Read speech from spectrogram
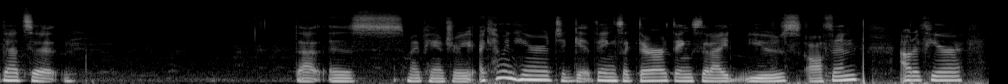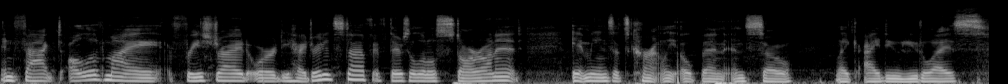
That's it that is my pantry. I come in here to get things like there are things that I use often out of here. In fact, all of my freeze dried or dehydrated stuff, if there's a little star on it, it means it's currently open. And so, like, I do utilize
